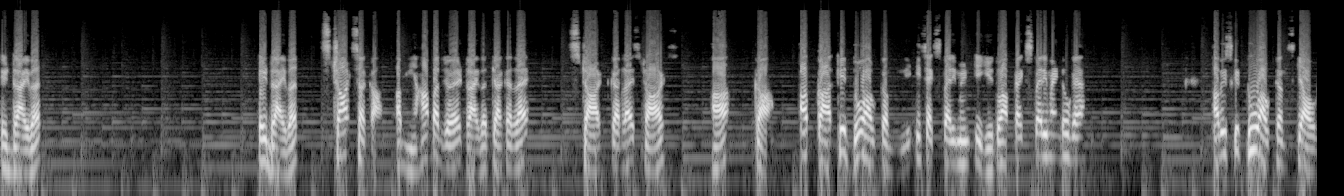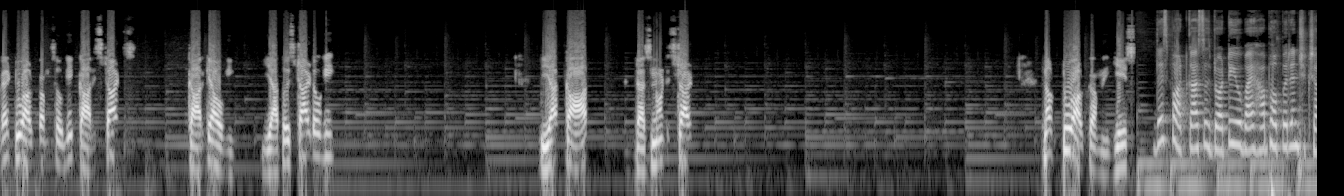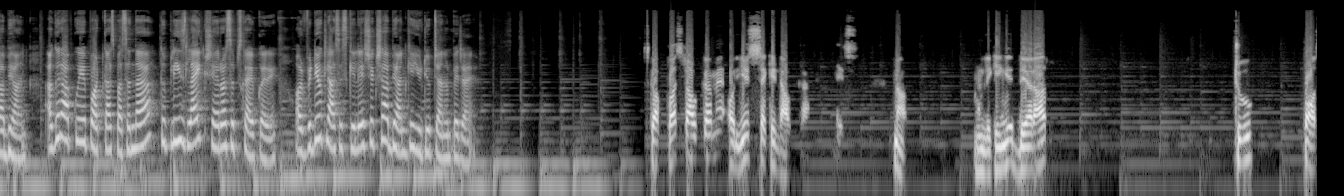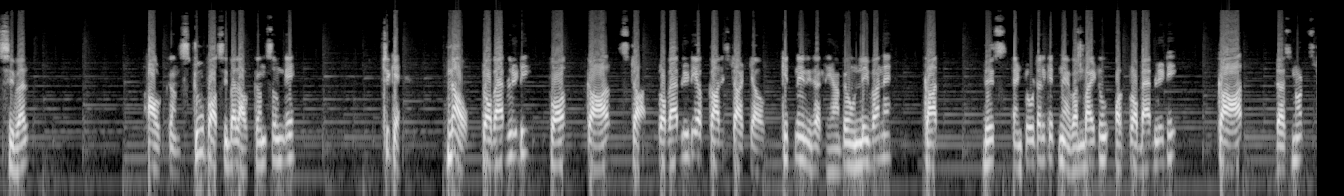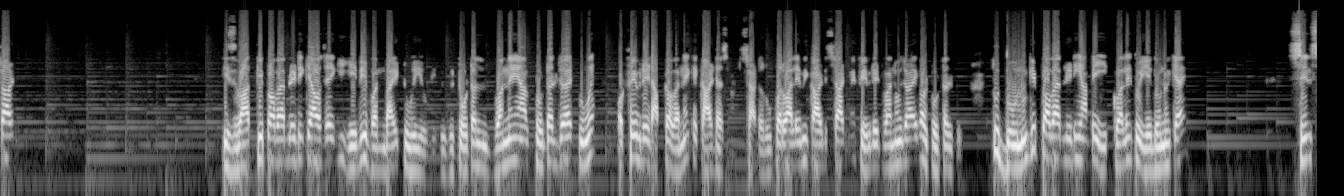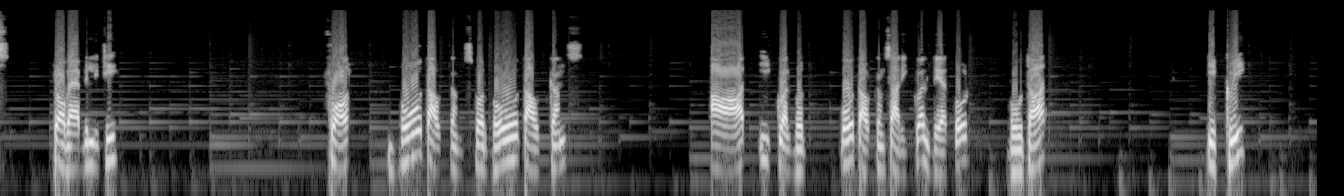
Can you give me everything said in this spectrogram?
a driver a driver start a car अब यहाँ पर जो है ड्राइवर क्या कर रहा है? स्टार्ट कर रहा है स्टार्ट अ कार अब कार के दो आउटकम होंगे। इस एक्सपेरिमेंट के, ये तो आपका एक्सपेरिमेंट हो गया। अब इसके टू आउटकम्स क्या हो गए? टू आउटकम्स होगी कार स्टार्ट कार क्या होगी? या तो स्टार्ट होगी, या car does not start now two outcome है ये this podcast is brought you by Hub Hopper शिक्षा अभियान अगर आपको ये पॉडकास्ट पसंद आया तो प्लीज़ लाइक शेयर और सब्सक्राइब करें और वीडियो क्लासेस के लिए शिक्षा अभियान के यूट्यूब चैनल पर जाएँ। इसका फ़र्स्ट आउटकम है और ये सेकंड आउटकम है नाउ हम लिखेंगे there are two possible outcomes two possible outcomes होंगे ठीक है। Now probability for car start probability of car start क्या होगा? कितने रिज़ल्ट यहाँ पे ओनली वन है। कार दिस एंड टोटल कितने हैं? वन बाई टू और probability car does not start इस बात की प्रोबेबिलिटी क्या हो जाएगी? ये भी वन बाई टू ही होगी, क्योंकि टोटल वन है यहाँ टोटल जो है टू है। और फेवरेट आपका वन है कि कार डस नॉट स्टार्ट और ऊपर वाले में कार स्टार्ट में फेवरेट वन हो जाएगा और टोटल टू तो दोनों की प्रोबेबिलिटी यहाँ पे इक्वल है तो ये दोनों क्या है? Since probability for both outcomes for both outcomes are equal both outcomes are equal therefore both are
